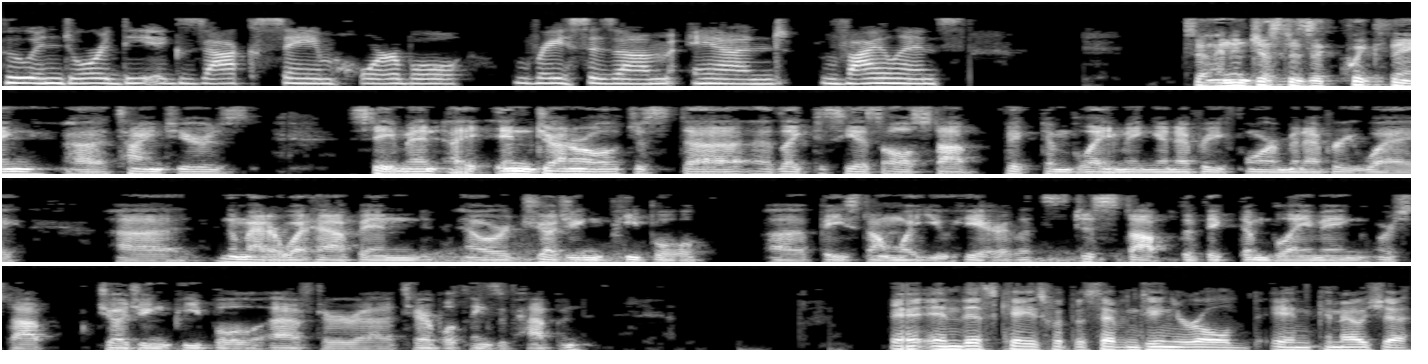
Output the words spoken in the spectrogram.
who endured the exact same horrible racism and violence. So, and just as a quick thing, uh, tying to your statement, I, in general, just uh, I'd like to see us all stop victim blaming in every form and every way, uh, no matter what happened, or judging people uh, based on what you hear. Let's just stop the victim blaming or stop judging people after uh, terrible things have happened. In, in this case, with the 17 year old in Kenosha,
